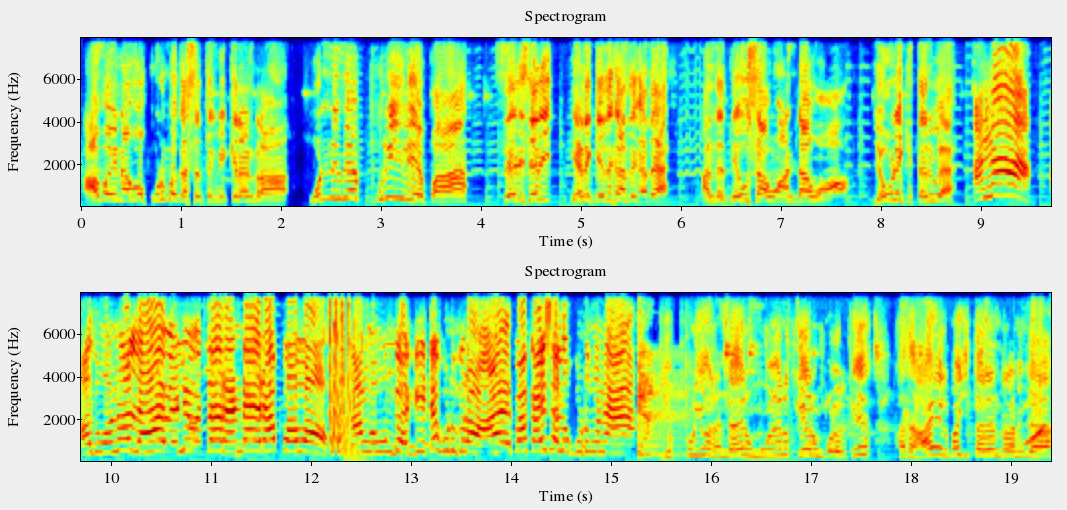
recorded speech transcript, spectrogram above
அவ என்னவோ குடும்ப கஷ்டத்துக்கு விக்கிறேன்றான். ஒண்ணுமே புரியலையேப்பா. சரி சரி. எனக்கு எதுக்கு அந்த கதை? அந்த தெவுசாவும் அண்டாவும் எவ்வளவுக்கு தருவ? அண்ணா அது ஒண்ணும் இல்ல வெளிய வந்தா ரெண்டாயிரம் ரூபாய் போவோம். நாங்க உங்க கிட்ட குடுக்குறோம். ஆயிரம் ரூபாய் கை செலவு கொடுங்கண்ணா. எப்படியோ ரெண்டாயிரம் மூவாயிரம் தேரும் போல இருக்கு. அது ஆயிரம் ரூபாய்க்கு தரேன்றானுங்க.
